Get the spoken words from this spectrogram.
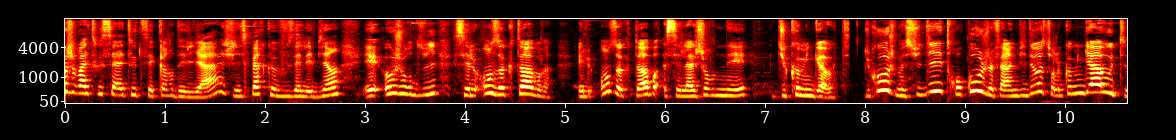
Bonjour à tous et à toutes, c'est Cordélia, j'espère que vous allez bien et aujourd'hui c'est le 11 octobre et le 11 octobre c'est la journée du coming out. Du coup je me suis dit trop cool je vais faire une vidéo sur le coming out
